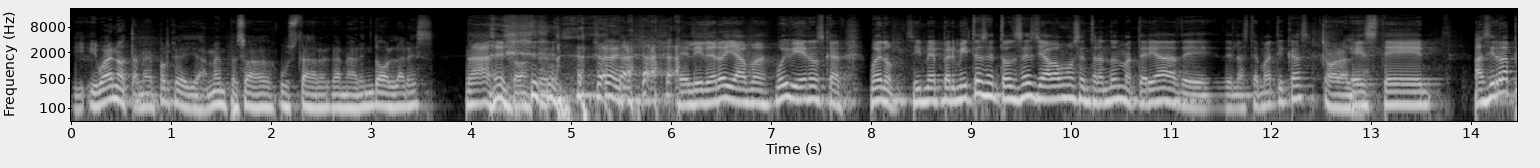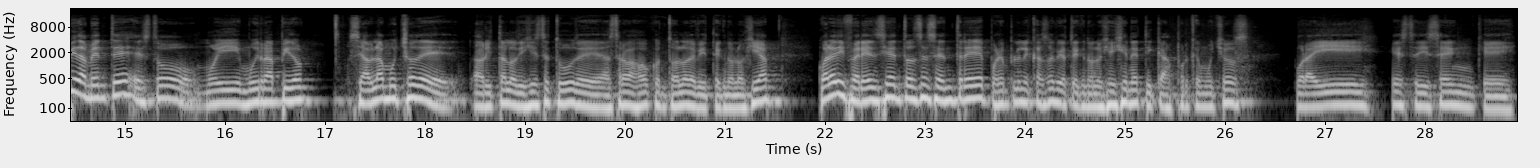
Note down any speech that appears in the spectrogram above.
y, y bueno, también porque ya me empezó a gustar ganar en dólares. Ah, Entonces, El dinero llama. Muy bien, Oscar. Bueno, si me permites, entonces ya vamos entrando en materia de, de las temáticas. Órale. Este, así rápidamente, esto muy, muy rápido. Se habla mucho de, ahorita lo dijiste tú, de has trabajado con todo lo de biotecnología. ¿Cuál es la diferencia entonces entre, por ejemplo, en el caso de biotecnología y genética? Porque muchos por ahí este, dicen que,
